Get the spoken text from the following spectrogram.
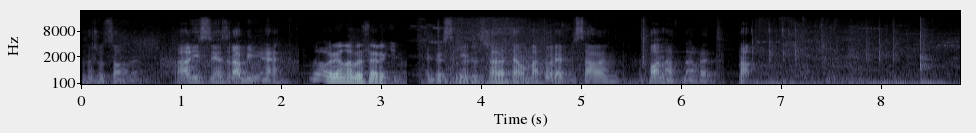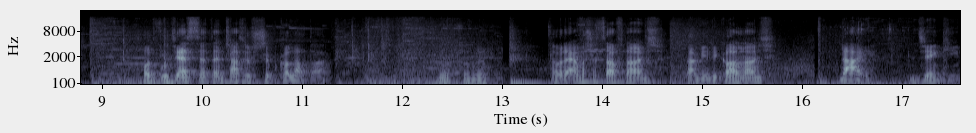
zarzucony. No nic tu nie zrobi, nie? No, Oriana bez Eryki. Kitu, trzy lata temu maturę pisałem. Ponad nawet. No. Po 20 ten czas już szybko lata. No w sumie. Dobra, ja muszę cofnąć. Da mi recallnąć? Daj. Dzięki.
